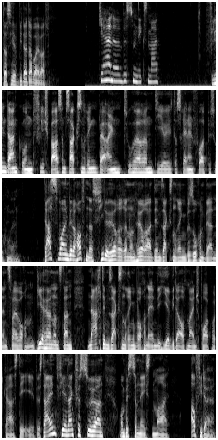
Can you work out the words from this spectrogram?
dass ihr wieder dabei wart. Gerne, bis zum nächsten Mal. Vielen Dank und viel Spaß am Sachsenring bei allen Zuhörern, die das Rennen vor Ort besuchen werden. Das wollen wir doch hoffen, dass viele Hörerinnen und Hörer den Sachsenring besuchen werden in zwei Wochen. Und wir hören uns dann nach dem Sachsenring-Wochenende hier wieder auf meinsportpodcast.de. Bis dahin, vielen Dank fürs Zuhören und bis zum nächsten Mal. Auf Wiederhören.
